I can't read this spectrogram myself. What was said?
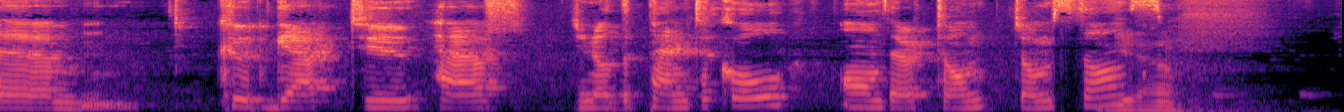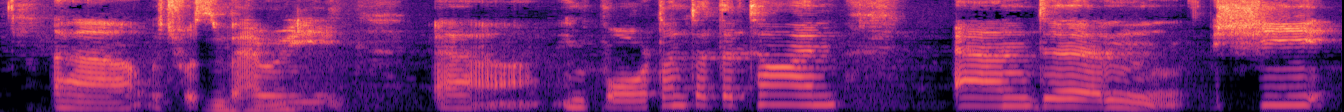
um, could get to have you know the pentacle on their tomb, tombstones, yeah. which was mm-hmm. very important at the time, and um, she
